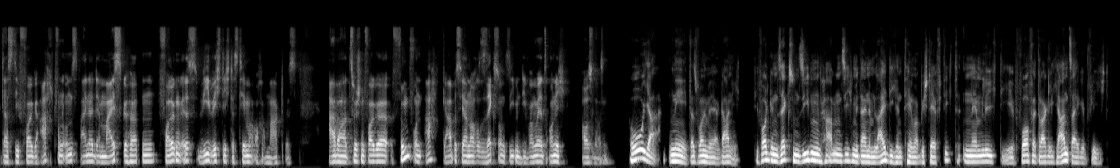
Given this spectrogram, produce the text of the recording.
dass die Folge 8 von uns eine der meistgehörten Folgen ist, wie wichtig das Thema auch am Markt ist. Aber zwischen Folge 5 und 8 gab es ja noch 6 und 7. Die wollen wir jetzt auch nicht auslassen. Oh ja, nee, das wollen wir ja gar nicht. Die Folgen 6 und 7 haben sich mit einem leidigen Thema beschäftigt, nämlich die vorvertragliche Anzeigepflicht.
